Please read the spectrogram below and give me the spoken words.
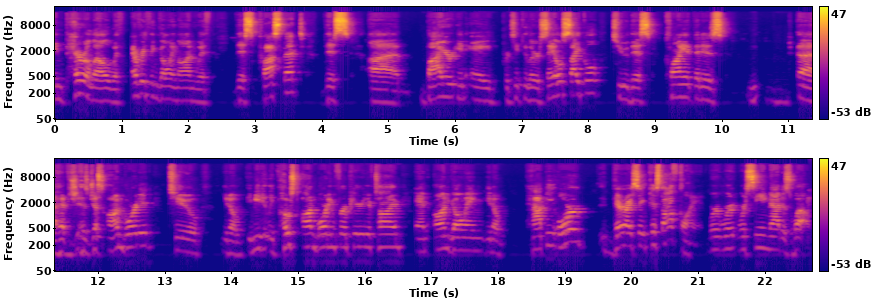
in parallel with everything going on with this prospect, this uh, buyer in a particular sales cycle, to this client that is uh, have, has just onboarded, to you know, immediately post onboarding for a period of time and ongoing, you know, happy or dare I say pissed off client. We're, we're, we're seeing that as well.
